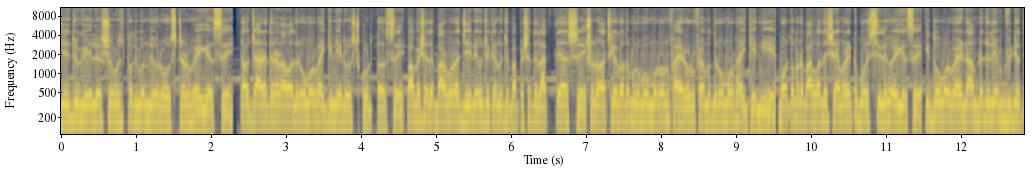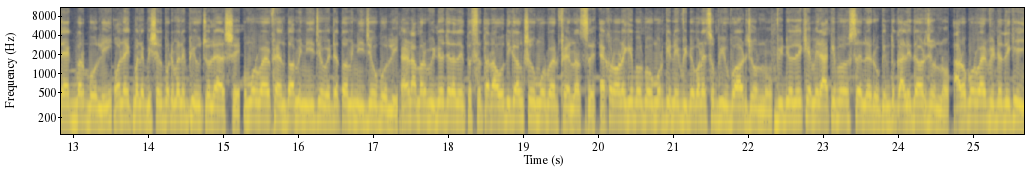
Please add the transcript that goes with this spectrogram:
যে যুগে এলো সবুজ প্রতিবন্ধী রোস্টার হয়ে গেছে। তাও যারা তারা আমাদের ওমর ভাইকে নিয়ে রোস্ট করতে আসে বাপের সাথে পারব না, জেনেও যে কেন যে বাপের সাথে লাগতে আসে। শোনো, আজকে কথা বলব ওমর অন ফায়ার ওরফে আমাদের ওমর ভাইকে নিয়ে। বর্তমানে বাংলাদেশে এমন একটা পরিস্থিতি হয়ে গেছে। কিন্তু ওমর ভাইয়ের নামটা যদি আমি ভিডিওতে একবার বলি, অনেক মানে বিশাল পরিমাণে ভিউ চলে আসে। ওমর ভাইয়ের ফ্যান তো আমি নিজেও, এটা তো আমি নিজেও বলি। এন্ড আমার ভিডিও যারা দেখতেছে, তারা অধিকাংশ ওমর ভাইয়ের ফ্যান আছে। এখন অনেকে বলব ওমরকে নিয়ে ভিডিও বানাইছো ভিউ পাওয়ার জন্য। ভিডিও দেখে আমি রাকিব হোসেনেরও কিন্তু গালি দেওয়ার জন্য। আর ওমর ভাইয়ের ভিডিও দেখেই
